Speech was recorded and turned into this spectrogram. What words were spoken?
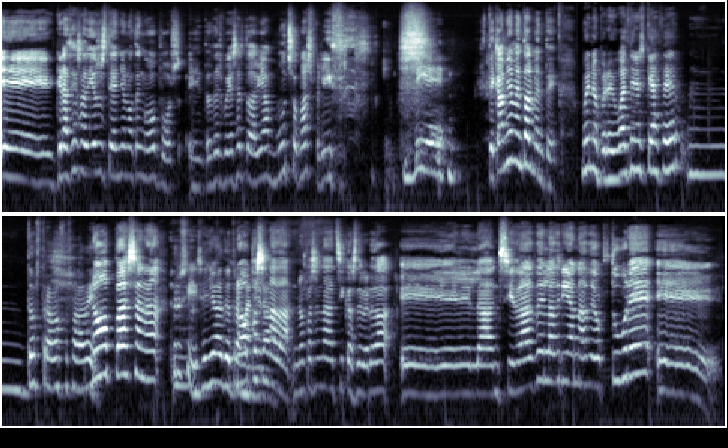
eh, gracias a Dios este año no tengo opos, entonces voy a ser todavía mucho más feliz. Bien. Te cambia mentalmente. Bueno, pero igual tienes que hacer mm, dos trabajos a la vez. No pasa nada. Pero sí, se lleva de otra no manera. pasa nada, no pasa nada, chicas, de verdad. Eh, la ansiedad de la Adriana de octubre eh,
